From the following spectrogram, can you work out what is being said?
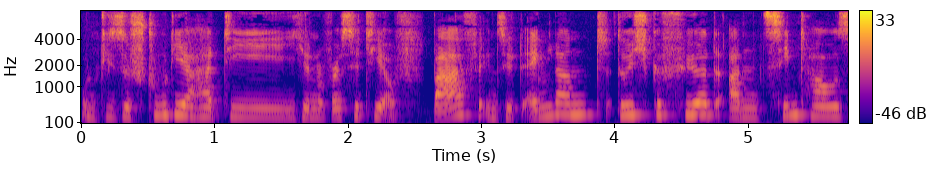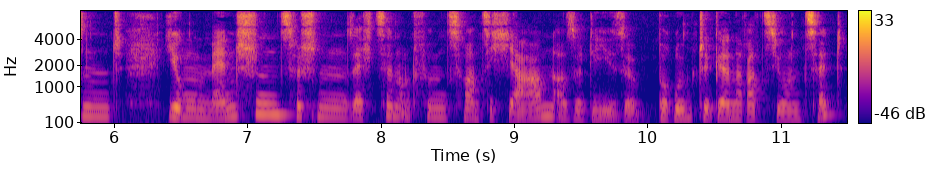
Und diese Studie hat die University of Bath in Südengland durchgeführt an 10.000 jungen Menschen zwischen 16 und 25 Jahren, also diese berühmte Generation Z,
